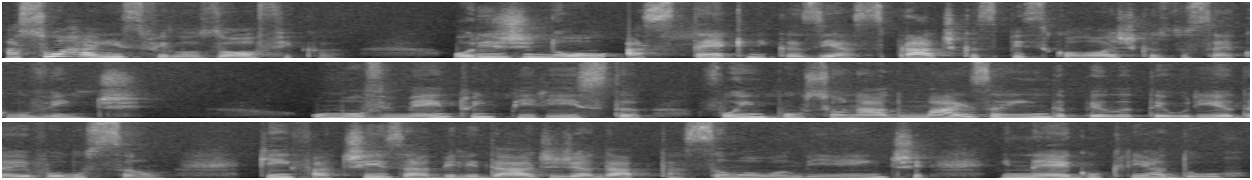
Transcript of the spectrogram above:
A sua raiz filosófica originou as técnicas e as práticas psicológicas do século XX. O movimento empirista foi impulsionado mais ainda pela teoria da evolução, que enfatiza a habilidade de adaptação ao ambiente e nega o Criador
